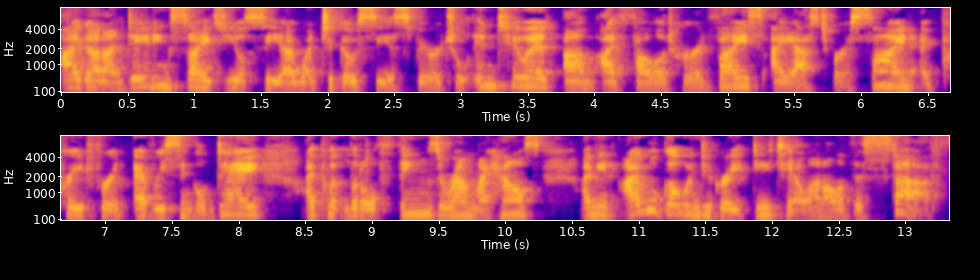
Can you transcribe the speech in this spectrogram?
I got on dating sites. You'll see, I went to go see a spiritual intuit. Um, I followed her advice. I asked for a sign. I prayed for it every single day. I put little things around my house. I mean, I will go into great detail on all of this stuff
